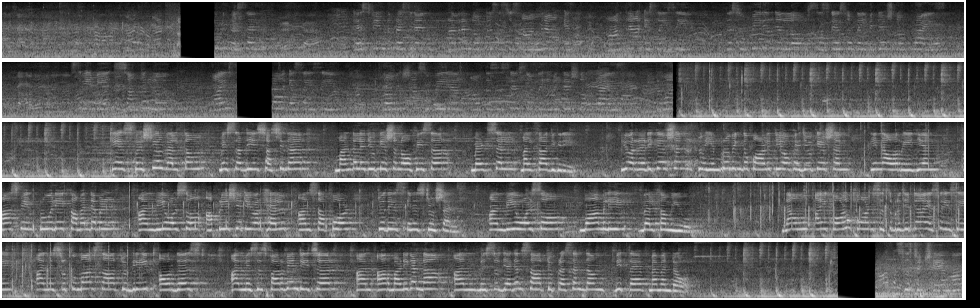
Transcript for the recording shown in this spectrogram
G. Shashidhar, Mandal Education Officer, Medsel Malkajgiri. Your dedication to improving the quality of education in our region has been truly commendable and we also appreciate your help and support to this institution and we also warmly welcome you. Now I call upon Sister Brigitta SAC and Mr. Kumar Sir to greet our guest and Mrs. Parveen teacher and our Maniganda and Mr. Jagan Sir to present them with a memento. Sister Chema,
